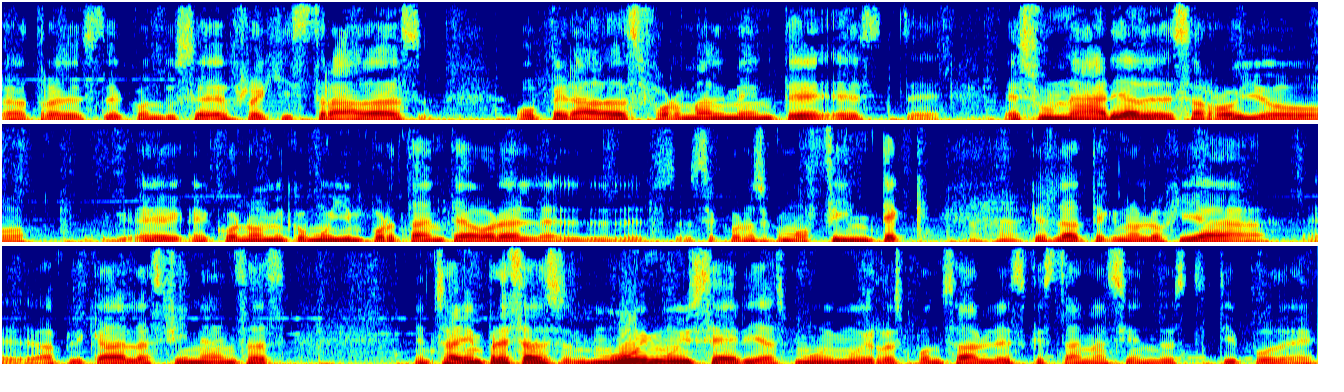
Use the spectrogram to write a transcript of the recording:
a través de Conducef, registradas, operadas formalmente, este, es un área de desarrollo eh, económico muy importante ahora, se conoce como fintech, que es la tecnología eh, aplicada a las finanzas. Entonces hay empresas muy, muy serias, muy, muy responsables que están haciendo este tipo de,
